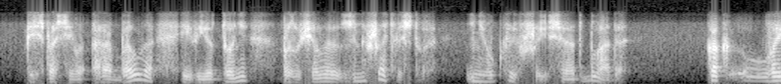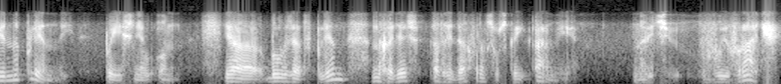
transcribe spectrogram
— переспросила Арабелла, и в ее тоне прозвучало замешательство, не укрывшееся от Блада. «Как военнопленный», — пояснил он. «Я был взят в плен, находясь в рядах французской армии. Но ведь вы врач.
